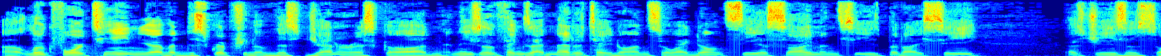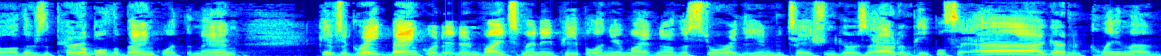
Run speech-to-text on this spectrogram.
Uh, Luke 14, you have a description of this generous God. And these are the things I meditate on so I don't see as Simon sees, but I see as Jesus saw. There's the parable of the banquet. The man gives a great banquet and invites many people, and you might know the story. The invitation goes out, and people say, Ah, I got to clean the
